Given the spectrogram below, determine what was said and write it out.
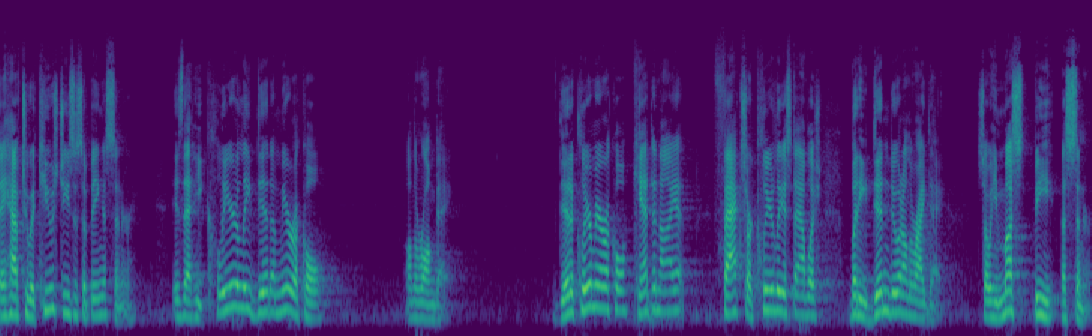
they have to accuse Jesus of being a sinner is that he clearly did a miracle on the wrong day. Did a clear miracle, can't deny it. Facts are clearly established, but he didn't do it on the right day. So he must be a sinner.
